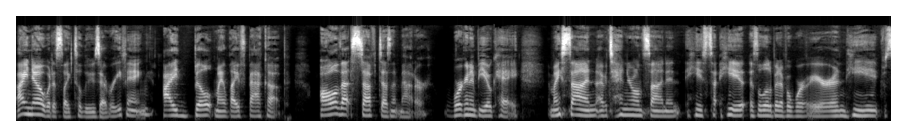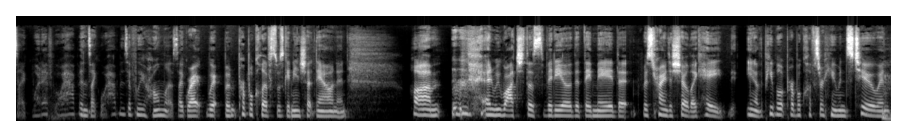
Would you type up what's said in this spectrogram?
I know what it's like to lose everything. I built my life back up. All of that stuff doesn't matter. We're going to be okay. And my son, I have a 10 year old son, and he's, he is a little bit of a worrier. And he was like, what if, what happens? Like, what happens if we're homeless? Like, right when Purple Cliffs was getting shut down and, um, and we watched this video that they made that was trying to show like, hey, you know, the people at Purple Cliffs are humans too. And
